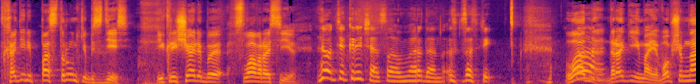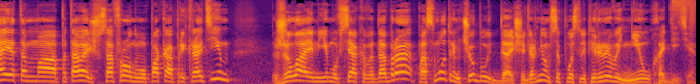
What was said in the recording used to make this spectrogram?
Ходили по струнке бы здесь и кричали бы «Слава России!». Ну, вот тебе кричат «Слава Мардану», смотри. Ладно, дорогие мои, в общем, на этом а, по товарищу Сафронову пока прекратим. Желаем ему всякого добра. Посмотрим, что будет дальше. Вернемся после перерыва. Не уходите.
